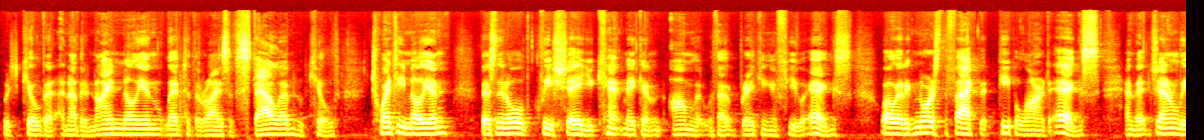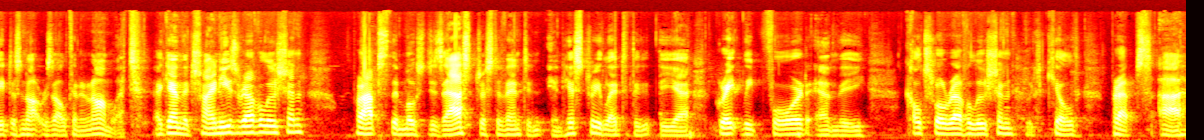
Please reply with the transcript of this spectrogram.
which killed another 9 million, led to the rise of Stalin, who killed 20 million. There's an old cliche you can't make an omelet without breaking a few eggs. Well, it ignores the fact that people aren't eggs and that generally it does not result in an omelet. Again, the Chinese Revolution, perhaps the most disastrous event in, in history, led to the, the uh, Great Leap Forward and the Cultural Revolution, which killed perhaps uh,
